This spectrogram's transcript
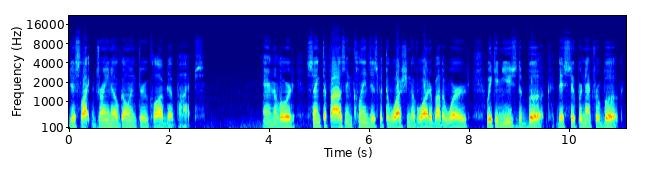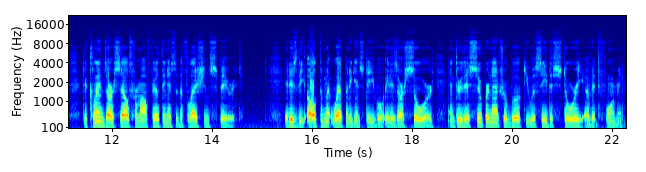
just like Drano going through clogged up pipes. And the Lord sanctifies and cleanses with the washing of water by the Word. We can use the book, this supernatural book, to cleanse ourselves from all filthiness of the flesh and spirit. It is the ultimate weapon against evil. It is our sword, and through this supernatural book you will see the story of it forming.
